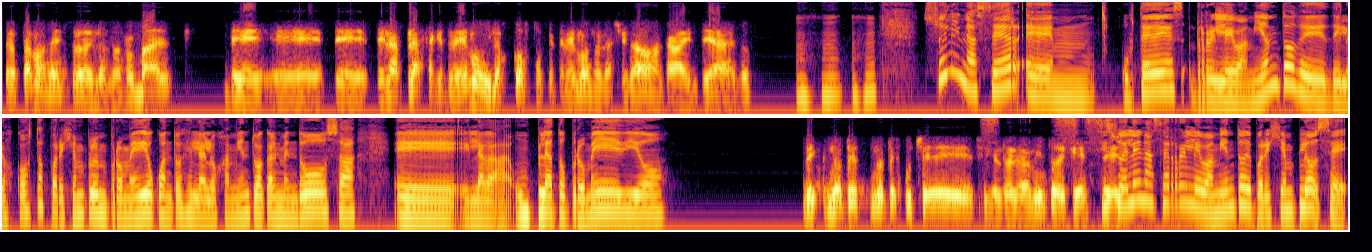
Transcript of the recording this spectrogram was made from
pero estamos dentro de lo normal de, eh, de, la plaza que tenemos y los costos que tenemos relacionados a cada entidad, ¿no? ¿Suelen hacer eh, ustedes relevamiento de, de, los costos? Por ejemplo, en promedio, ¿cuánto es el alojamiento acá en Mendoza? Eh, ¿Un plato promedio? no, te, no te escuché de, el relevamiento de qué. Si suelen hacer relevamiento de, por ejemplo, se,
